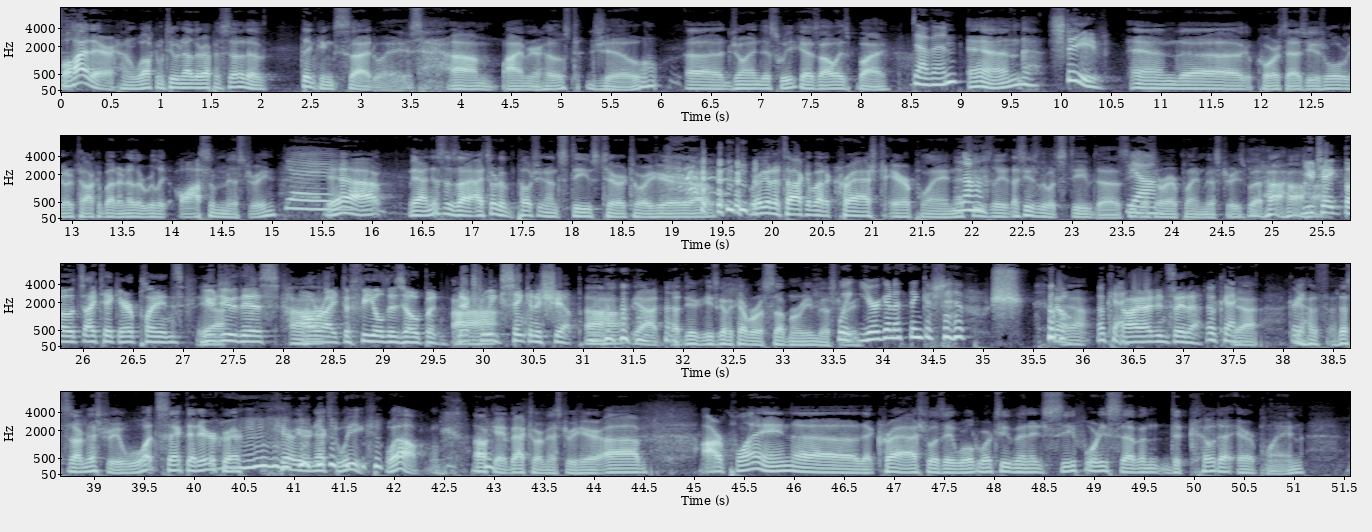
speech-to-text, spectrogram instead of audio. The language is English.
Well, hi there, and welcome to another episode of Thinking Sideways. Um, I'm your host, Joe, uh, joined this week, as always, by Devin and Steve. And uh, of course, as usual, we're going to talk about another really awesome mystery. Yay! Yeah, yeah. And this is I, I sort of poaching on Steve's territory here. Uh, we're going to talk about a crashed airplane. That's No. usually that's usually what Steve does. He Yeah. does our airplane mysteries. But ha ha. You ha. take boats, I take airplanes. Yeah. You do this. Uh-huh. All right, the field is open. Next Uh-huh. week, sinking a ship. Uh-huh. yeah, that- he's going to cover a submarine mystery. Wait, you're going to sink a ship? Shh. No. Yeah. Okay. I, I didn't say that. Okay. Yeah. Great. Yeah, this, this is our mystery. What sank that aircraft carrier next week? Well, okay, back to our mystery here. Um, our plane uh, that crashed was a World War II vintage C 47 Dakota airplane.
